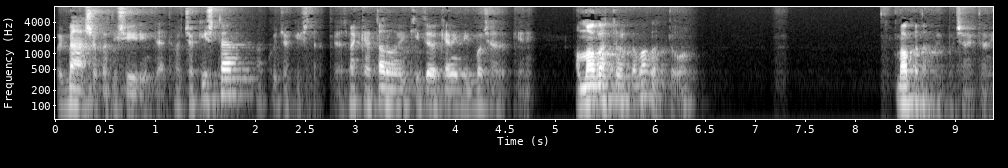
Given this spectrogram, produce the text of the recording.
hogy másokat is érintett. Ha csak Isten, akkor csak Isten. Ezt meg kell tanulni, hogy kitől kell mindig bocsánatot kérni. Ha magadtól, akkor magadtól. Magadnak megbocsájtani.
